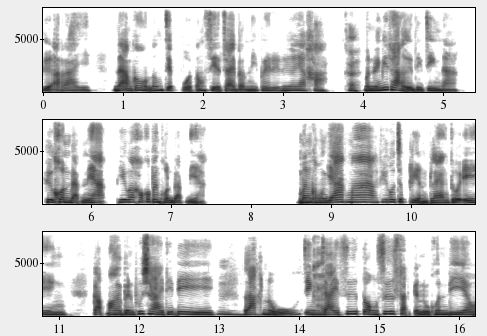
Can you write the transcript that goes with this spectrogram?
คืออะไร น้ำก็คงต้องเจ็บปวดต้องเสียใจแบบนี้ไปเรื่อยๆอะค่ะค่ะ มันไม่มีทางอื่นจริงๆนะคือคนแบบเนี้ย พี่ว่าเขาก็เป็นคนแบบเนี้ยมันคงยากมากที่เขาจะเปลี่ยนแปลงตัวเอง กลับมาเป็นผู้ชายที่ดีอืมรักหนูจริงใจซื่อตรงซื่อสัตย์กับหนูคนเดียว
